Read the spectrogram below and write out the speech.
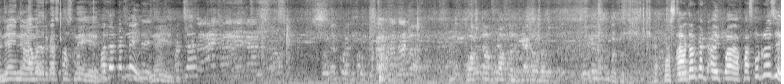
নেই নেই আমাদের কাছে নেই। আধার কার্ড নেই। আচ্ছা। আধার কার্ড এই পা- পাসপোর্ট রয়েছে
